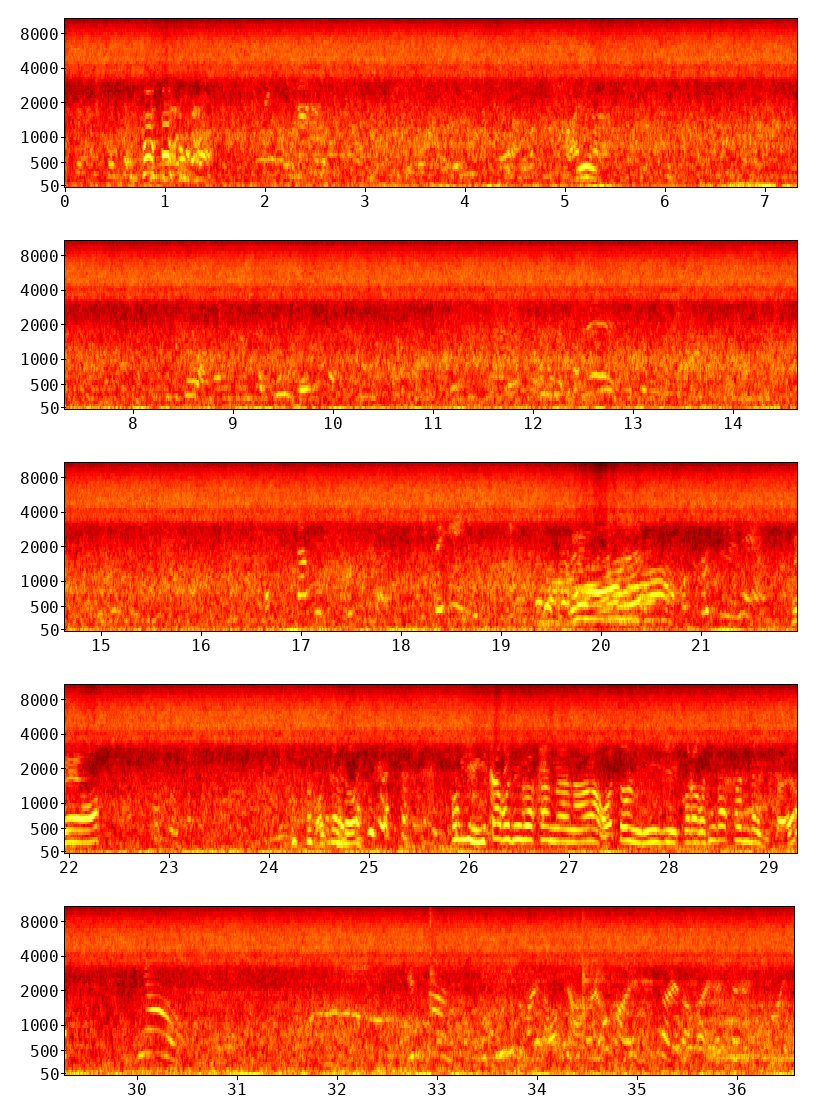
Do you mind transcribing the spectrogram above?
아니요. 따고 왜요? 없었으면 해요. 왜요? 어째서? 혹시 있다고 생각하면 어떤 이미지일 거라고 생각한 적 있어요? 그냥 일단 뭐 그런 것도 많이 나오지 않아요? 막 인스타에다가 예전에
